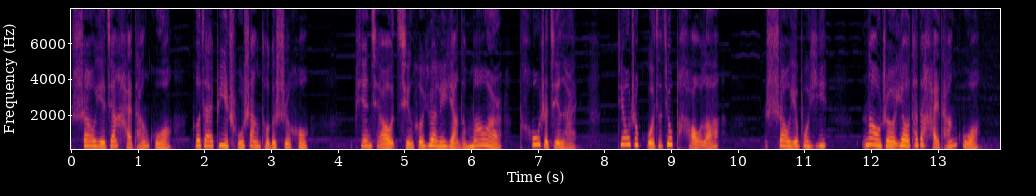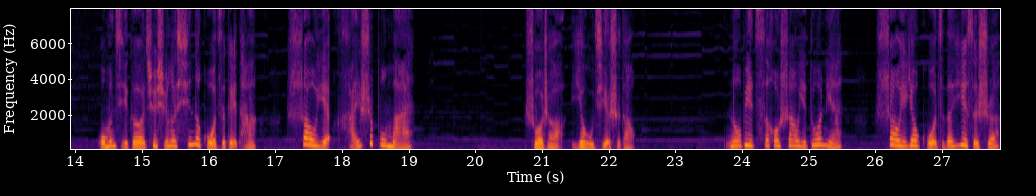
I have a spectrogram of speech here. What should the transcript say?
少爷将海棠果搁在壁橱上头的时候，偏巧景和院里养的猫儿偷着进来，叼着果子就跑了。少爷不依，闹着要他的海棠果，我们几个却寻了新的果子给他，少爷还是不买。”说着，又解释道：“奴婢伺候少爷多年，少爷要果子的意思是，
